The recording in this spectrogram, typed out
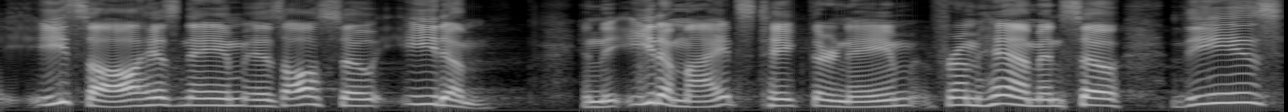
Esau, his name is also Edom. And the Edomites take their name from him. And so these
